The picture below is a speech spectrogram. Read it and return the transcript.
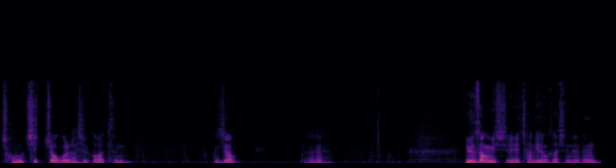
정치 쪽을 하실 것 같은 그죠? 네. 윤성미 씨, 장기동 사시는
